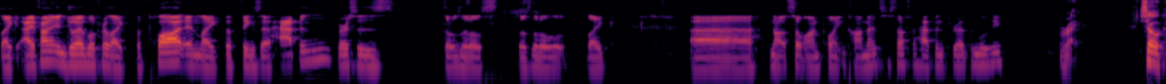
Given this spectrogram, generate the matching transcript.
Like I found it enjoyable for like the plot and like the things that happen versus those little those little like uh not so on point comments and stuff that happen throughout the movie. right. So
